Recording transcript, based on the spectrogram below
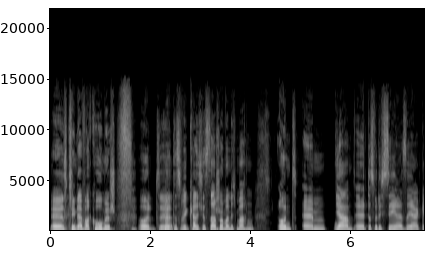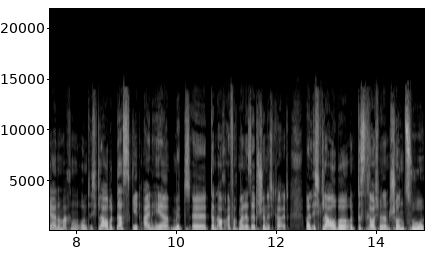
äh, es klingt einfach komisch. Und äh, ja. deswegen kann ich es da schon mal nicht machen. Und ähm, ja, äh, das würde ich sehr, sehr gerne machen. Und ich glaube, das geht einher mit äh, dann auch einfach meiner Selbstständigkeit. Weil ich glaube, und das traue ich mir dann schon zu,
